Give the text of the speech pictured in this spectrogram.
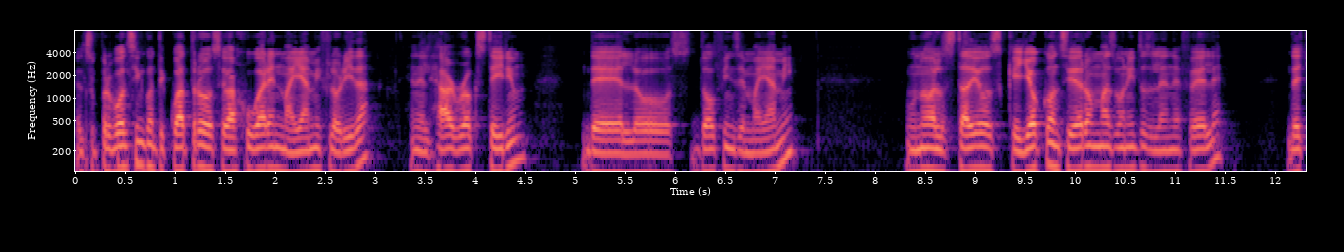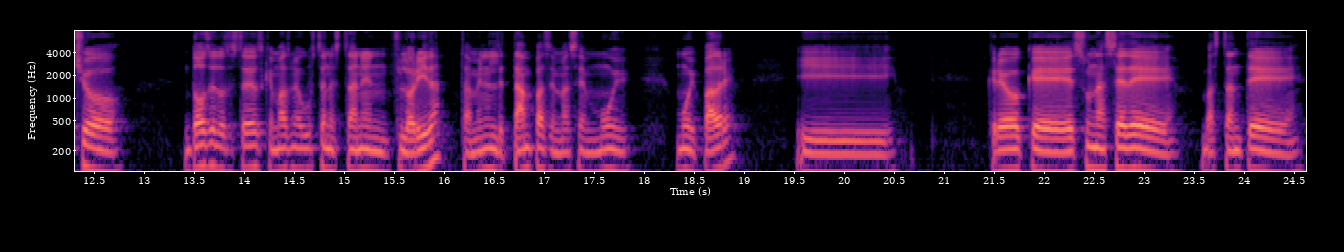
El Super Bowl 54 se va a jugar en Miami, Florida, en el Hard Rock Stadium de los Dolphins de Miami. Uno de los estadios que yo considero más bonitos de la NFL. De hecho, dos de los estadios que más me gustan están en Florida. También el de Tampa se me hace muy, muy padre. Y Creo que es una sede bastante,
